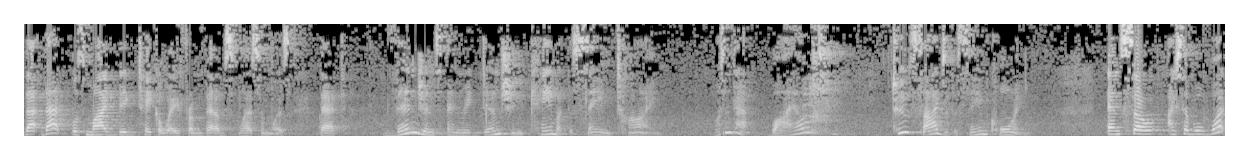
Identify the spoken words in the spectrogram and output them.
that, that was my big takeaway from Bev's lesson was that vengeance and redemption came at the same time. Wasn't that wild? Two sides of the same coin. And so I said, well, what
